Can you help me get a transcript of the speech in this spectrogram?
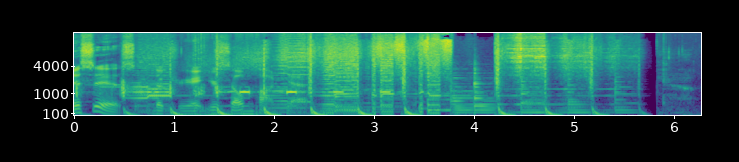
This is the Create Yourself Podcast.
